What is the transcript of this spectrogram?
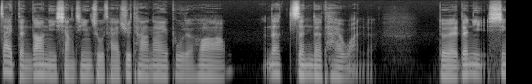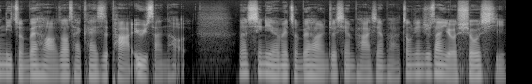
在等到你想清楚才去踏那一步的话，那真的太晚了。对，等你心里准备好之后，才开始爬玉山好了。那心里还没准备好，你就先爬，先爬。中间就算有休息，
